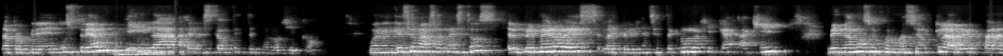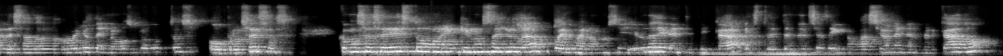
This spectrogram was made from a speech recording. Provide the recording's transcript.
la propiedad industrial y la, el scouting tecnológico. Bueno, ¿en qué se basan estos? El primero es la inteligencia tecnológica. Aquí brindamos información clave para el desarrollo de nuevos productos o procesos. ¿Cómo se hace esto? ¿En qué nos ayuda? Pues bueno, nos ayuda a identificar este, tendencias de innovación en el mercado,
